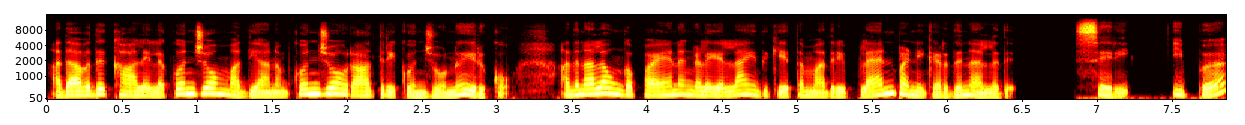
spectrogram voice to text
அதாவது காலையில கொஞ்சம் மத்தியானம் கொஞ்சம் ராத்திரி கொஞ்சம்னு இருக்கும். அதனால உங்க பயணங்களை எல்லாம் இதுக்கேத்த மாதிரி பிளான் பண்ணிக்கிறது நல்லது. சரி இப்ப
